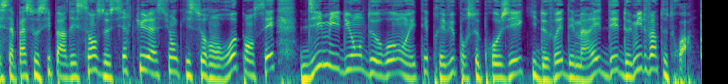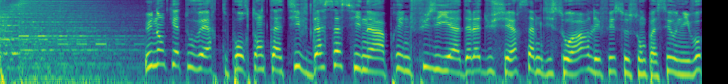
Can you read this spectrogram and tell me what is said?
Ça passe aussi par des sens de circulation qui seront repensés. 10 millions d'euros ont été prévus pour ce projet qui devrait démarrer dès 2023. Une enquête ouverte pour tentative d'assassinat après une fusillade à la Duchère samedi soir. Les faits se sont passés au niveau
